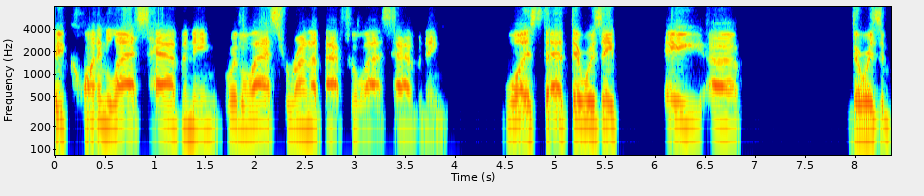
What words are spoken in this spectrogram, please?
Bitcoin last happening or the last run up after the last happening was that there was a a uh, there was a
